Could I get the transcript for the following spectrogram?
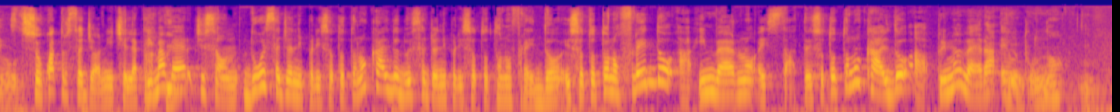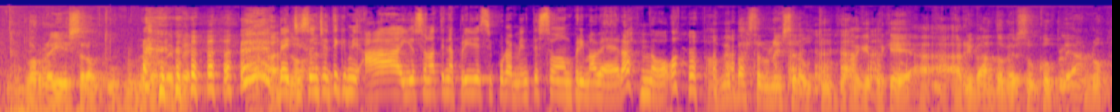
No. Ci sono quattro stagioni, c'è la primavera, ah, quindi... ci sono due stagioni per il sottotono caldo e due stagioni per il sottotono freddo. Il sottotono freddo ha inverno e estate, il sottotono caldo ha primavera e, e autunno. Non vorrei essere autunno, potrebbe... Ah, ah, Beh, no, ci sono gente che mi... Ah, io sono nata in aprile, sicuramente sono primavera, no. A me basta non essere autunno, anche perché a, arrivando verso un compleanno,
